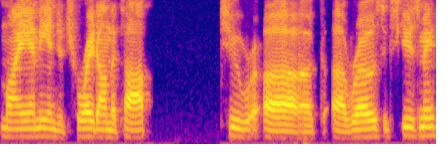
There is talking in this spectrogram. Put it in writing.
Miami and Detroit on the top two uh, uh, rows. Excuse me.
